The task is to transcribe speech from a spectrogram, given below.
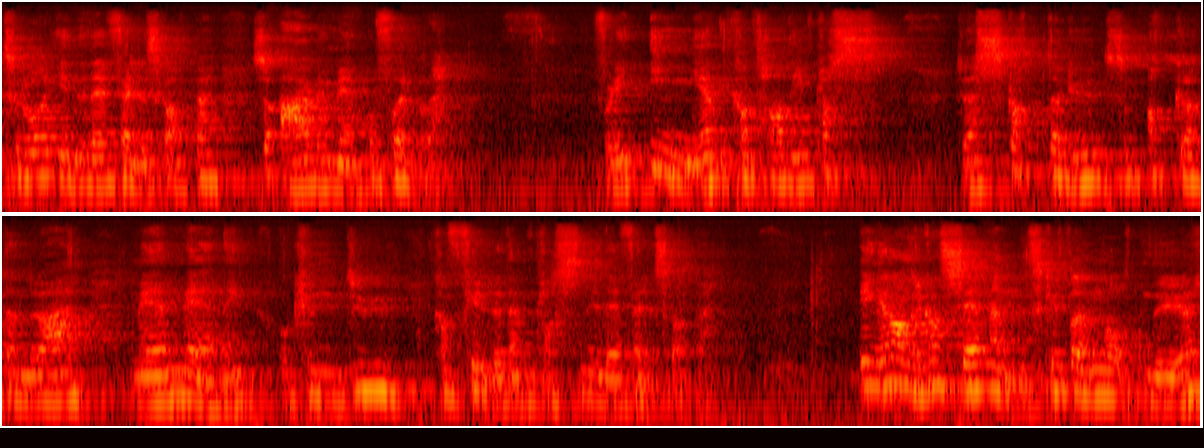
trår inn i det fellesskapet, så er du med på å forme det. Fordi ingen kan ta din plass. Du er skapt av Gud som akkurat den du er, med en mening. Og kun du kan fylle den plassen i det fellesskapet. Ingen andre kan se mennesker på den måten du gjør.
